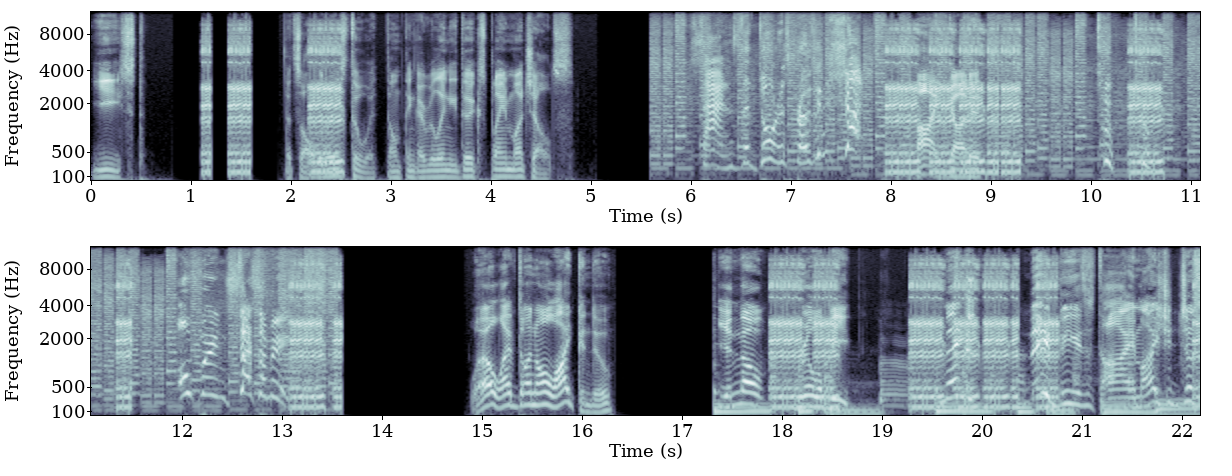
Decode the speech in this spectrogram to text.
Yeast. That's all there is to it. Don't think I really need to explain much else. Sans, the door is frozen shut! I got it. Open sesame! Well, I've done all I can do. You know, Grillby, maybe, maybe it's time I should just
